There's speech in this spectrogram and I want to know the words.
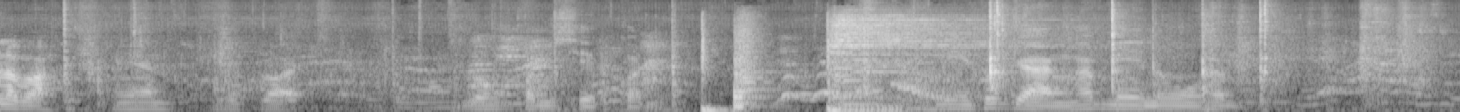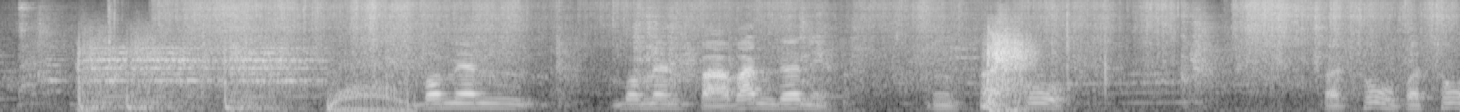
่หรอปะแมนเรียบร้อย ลงคอนเซปต์ก่อน มีทุกอย่างครับเมนูครับบอแมนบอแมนฝาบ้านเด้อนี่นี่ปลาทูปลาทูปลาทู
